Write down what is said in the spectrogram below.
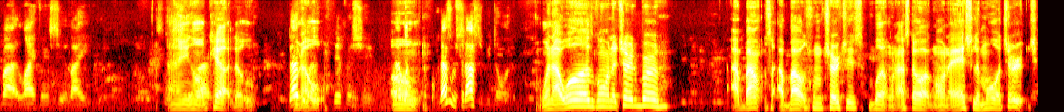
about life and shit. Like I ain't gonna like- cap though. That'd be I- like different shit. Um, That's some shit I should be doing. when I was going to church, bro, I bounced, I bounced from churches, but when I started going to Ashley Moore Church,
